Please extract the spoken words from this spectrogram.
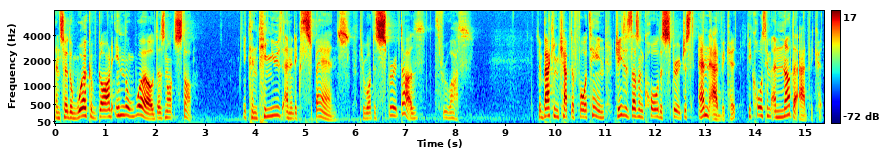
And so the work of God in the world does not stop. It continues and it expands through what the Spirit does through us. So, back in chapter 14, Jesus doesn't call the Spirit just an advocate, he calls him another advocate.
